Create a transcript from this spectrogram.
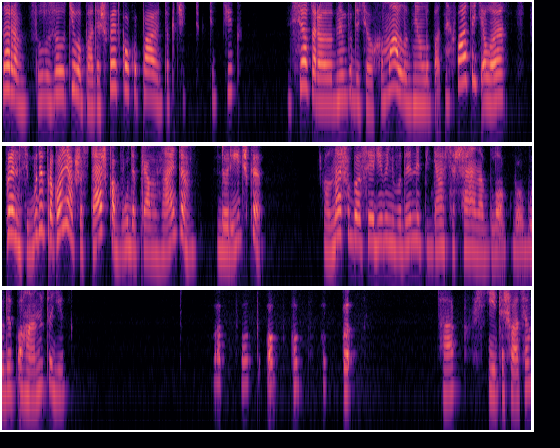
Зараз золоті лопати швидко копають, так чик-чик-чик-чик. Все, зараз не буде цього хама, одного лопат не хватить, але в принципі буде прикольно, якщо стежка буде прямо, знаєте, до річки. Головне, щоб цей рівень води не піднявся ще на блок, бо буде погано тоді. Оп, оп, оп, оп. Так, стійте, що це?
